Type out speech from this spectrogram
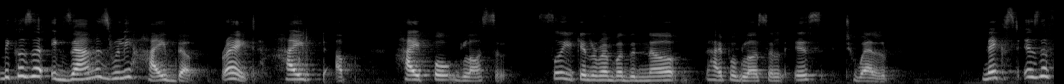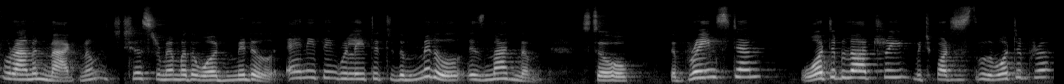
because the exam is really hyped up, right? Hyped up, hypoglossal. So you can remember the nerve hypoglossal is 12. Next is the foramen magnum. Just remember the word middle. Anything related to the middle is magnum. So the brainstem, vertebral artery which passes through the vertebra.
